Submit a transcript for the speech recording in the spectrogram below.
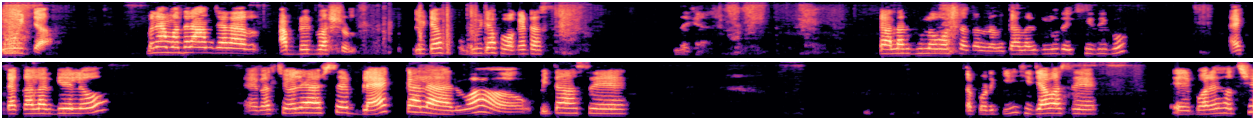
দুইটা। মানে আমাদের আমজার আর আপডেট ভার্সন দুইটা দুইটা পকেট আছে। দেখেন। কালারগুলো অসাধারণ, আমি কালারগুলো দেখিয়ে দিব। একটা কালার গেল, এবার চলে আসছে ব্ল্যাক কালার ওয়াও পিতা আছে। তারপরে কি? হিজাব আছে। এরপরে হচ্ছে,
